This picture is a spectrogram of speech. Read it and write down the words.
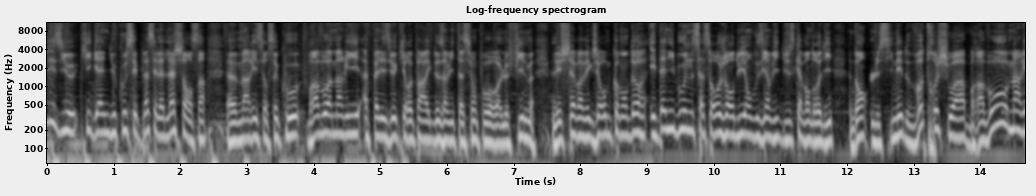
les yeux qui gagne du coup ses places. Elle a de la chance, hein. euh, Marie, sur ce coup. Bravo à Marie les yeux qui repart avec deux invitations pour le film Les Chèvres avec Jérôme Commandeur et Danny Boone. Ça sort aujourd'hui. On vous y invite jusqu'à vendredi dans le ciné de votre choix. Bravo, Marie.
